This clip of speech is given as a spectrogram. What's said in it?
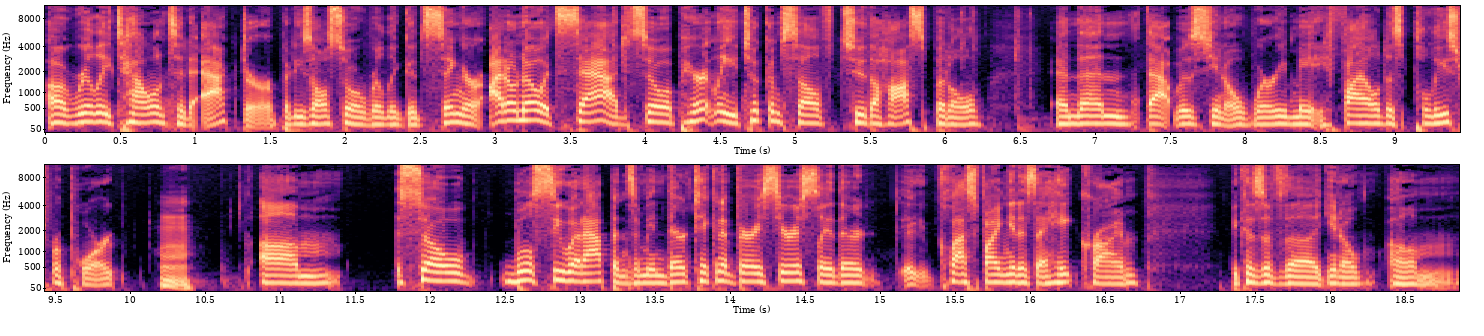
a really talented actor, but he's also a really good singer. I don't know. It's sad. So apparently, he took himself to the hospital, and then that was you know where he made he filed his police report. Um, so we'll see what happens. I mean, they're taking it very seriously. They're uh, classifying it as a hate crime because of the you know um,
